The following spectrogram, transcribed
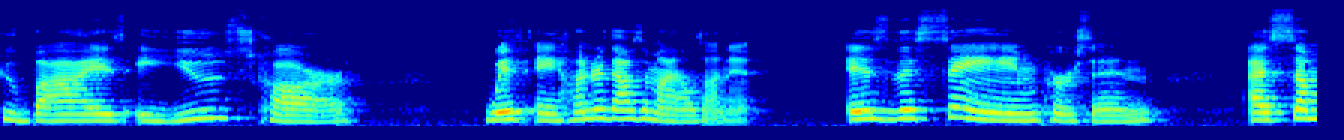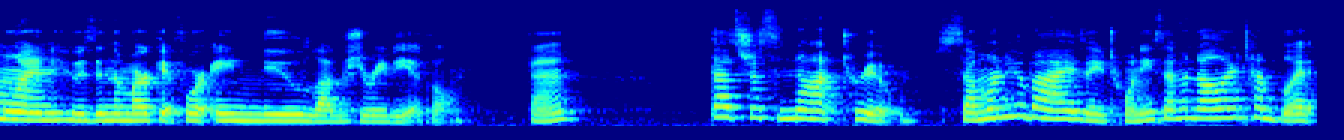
who buys a used car with a hundred thousand miles on it is the same person as someone who's in the market for a new luxury vehicle. Okay? That's just not true. Someone who buys a $27 template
